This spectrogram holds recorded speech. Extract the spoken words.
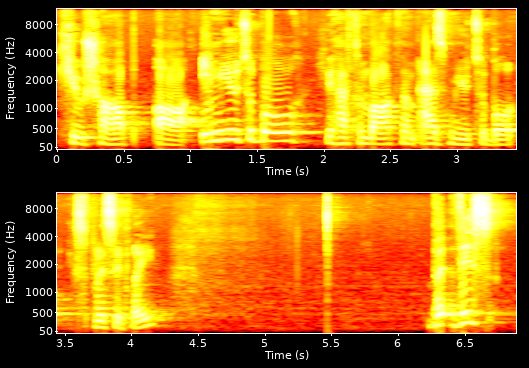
Q sharp are immutable. You have to mark them as mutable explicitly. But this,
